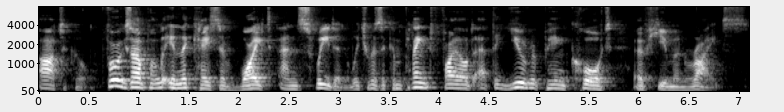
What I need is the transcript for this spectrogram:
article. For example, in the case of White and Sweden, which was a complaint filed at the European Court of Human Rights.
